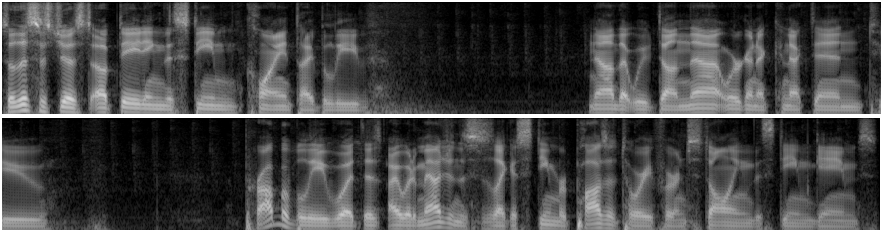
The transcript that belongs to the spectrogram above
So this is just updating the Steam client, I believe. Now that we've done that, we're going to connect into probably what this, I would imagine this is like a Steam repository for installing the Steam games.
